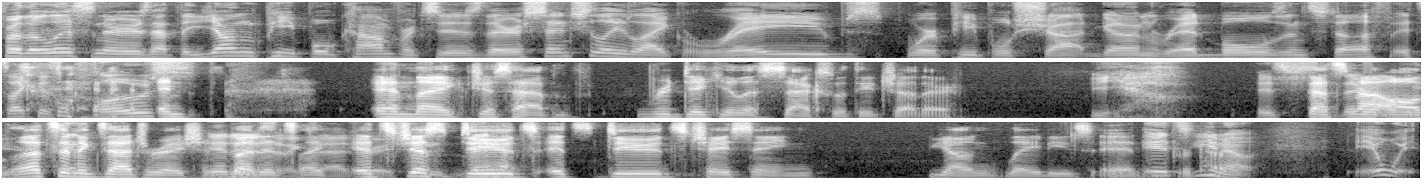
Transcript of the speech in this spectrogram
For the listeners at the young people conferences they're essentially like raves where people shotgun red bulls and stuff it's like as close And- And like just have ridiculous sex with each other. yeah it's That's not all. weird. That's an exaggeration, it but it's like it's just. They have- dudes. It's dudes chasing young ladies. In it's you know it,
